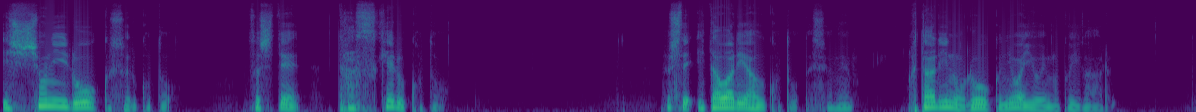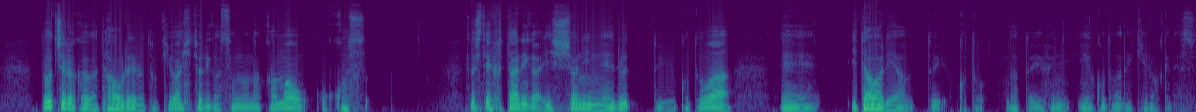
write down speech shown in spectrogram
一緒にロークすること、そして助けること、そしていたわり合うことですよね。二人のロークには良い報いがある。どちらかが倒れるときは一人がその仲間を起こす。そして2人が一緒に寝るということは、えー、いたわり合うということだというふうに言うことができるわけです。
